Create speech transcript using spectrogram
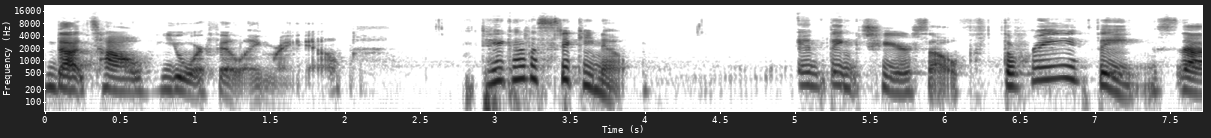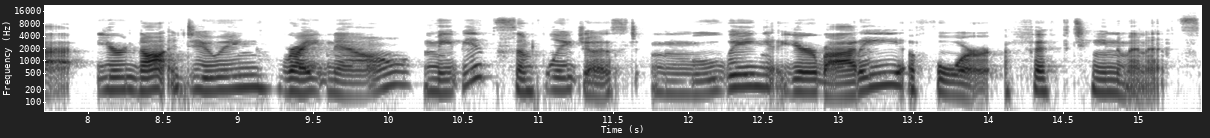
that's how you're feeling right now. Take out a sticky note and think to yourself three things that you're not doing right now. Maybe it's simply just moving your body for 15 minutes.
